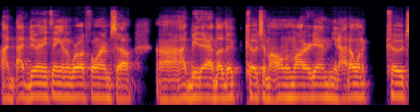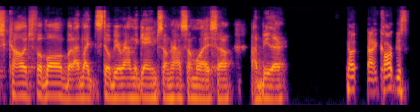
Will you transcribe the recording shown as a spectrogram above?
I'd, I'd do anything in the world for him. So uh, I'd be there. I'd love to coach at my alma mater again. You know, I don't want to coach college football, but I'd like to still be around the game somehow, some way. So I'd be there. Uh, Carp just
